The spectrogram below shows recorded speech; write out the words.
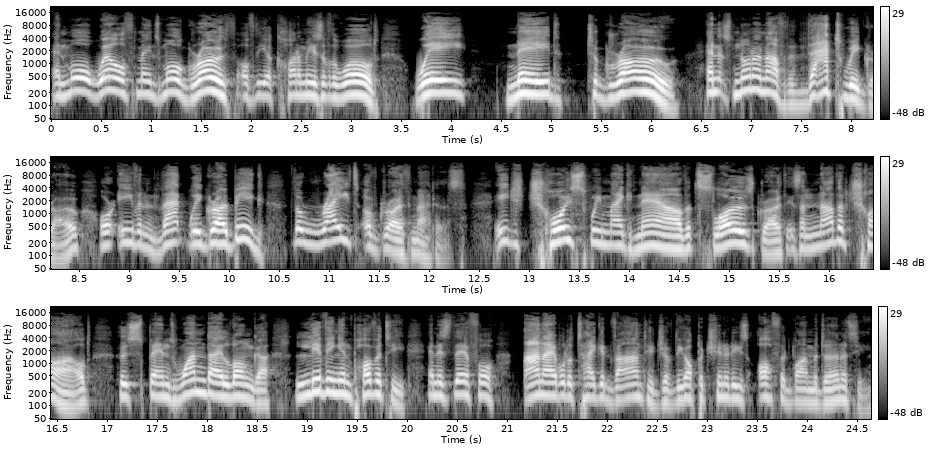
and more wealth means more growth of the economies of the world. We need to grow. And it's not enough that we grow or even that we grow big. The rate of growth matters. Each choice we make now that slows growth is another child who spends one day longer living in poverty and is therefore unable to take advantage of the opportunities offered by modernity.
